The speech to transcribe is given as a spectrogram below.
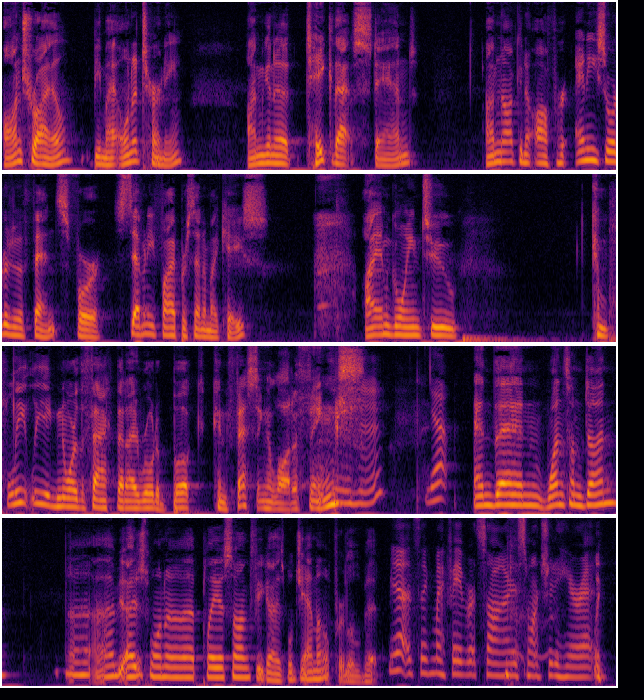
on trial, be my own attorney. I'm going to take that stand. I'm not going to offer any sort of defense for 75% of my case. I am going to completely ignore the fact that I wrote a book confessing a lot of things. Mm-hmm. Yep. And then once I'm done, uh, I, I just want to play a song for you guys. We'll jam out for a little bit. Yeah. It's like my favorite song. I just want you to hear it.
